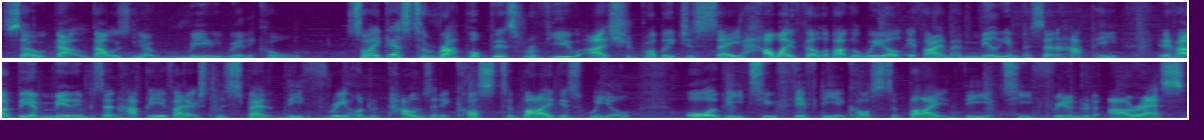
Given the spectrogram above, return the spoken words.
so that that was you know really really cool. So I guess to wrap up this review, I should probably just say how I felt about the wheel, if I'm a million percent happy, and if I would be a million percent happy if I actually spent the £300 that it costs to buy this wheel, or the 250 it costs to buy the T300 RS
